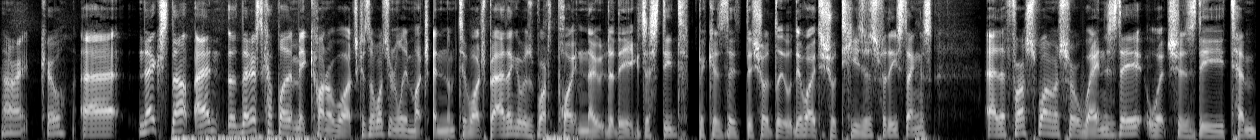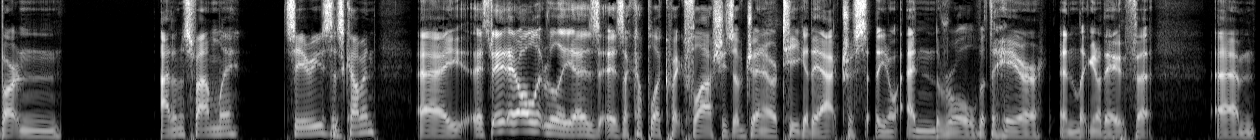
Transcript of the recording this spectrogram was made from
All right, cool. Uh, next up, and the next couple I didn't make Connor watch because there wasn't really much in them to watch, but I think it was worth pointing out that they existed because they, they showed they wanted to show teasers for these things. Uh, the first one was for Wednesday, which is the Tim Burton Addams Family series that's coming. Uh, it's it, all it really is is a couple of quick flashes of Jenna Ortega, the actress, you know, in the role with the hair and like you know the outfit. Um,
